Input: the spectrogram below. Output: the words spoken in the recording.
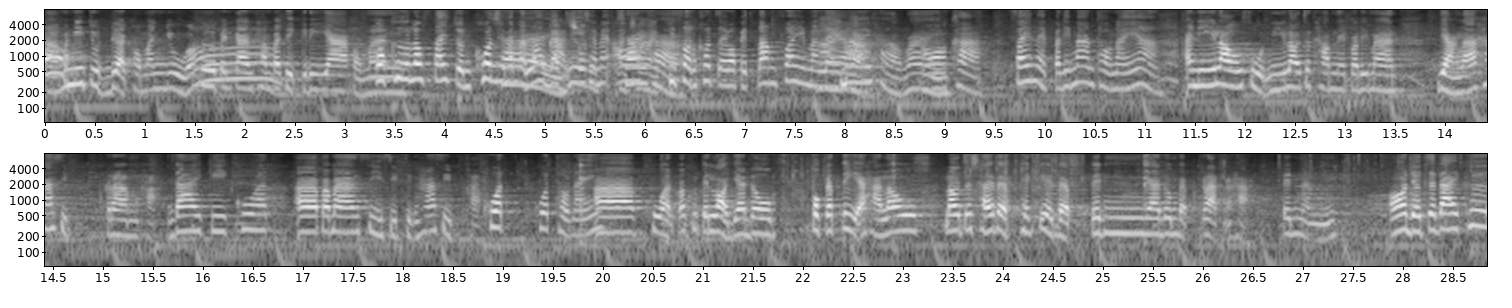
อ๋อมันมีจุดเดือดของมันอยู่ก็คือเป็นการทำปฏิกิริยาของมัน ก็คือเราใส่จนข้นให้มันละลายใช่แบบนี้ใช่ไหมอ๋อใช่ค่ะ พี่สนเข้าใจว่าไปตั้งไฟมาแล้วไม่ไม่ค่ะไม่อ๋อค่ะใส่ในปริมาณเท่าไหนอะ อันนี้เราสูตรนี้เราจะทำในปริมาณอย่างละ 50 กรัมค่ะได้กี่ขวด อ่าประมาณ 40-50 ค่ะขวดขวดเท่าไหน อ่าขวดก็คือเป็นหลอดยาดม ปกติอะค่ะเราเราจะใช้แบบแพ็กเกจแบบเป็นยาดมแบบกลัดอะค่ะ เป็นเหมือนอ๋อเดี๋ยวจะได้คือ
